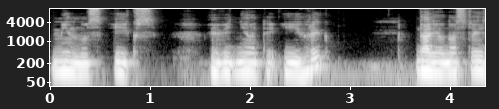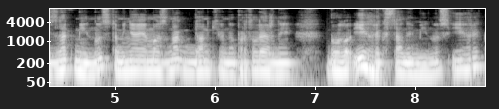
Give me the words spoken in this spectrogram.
мінус х відняти y. Далі у нас стоїть знак мінус, то міняємо знак доданків на протилежний. Було y, стане мінус y.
